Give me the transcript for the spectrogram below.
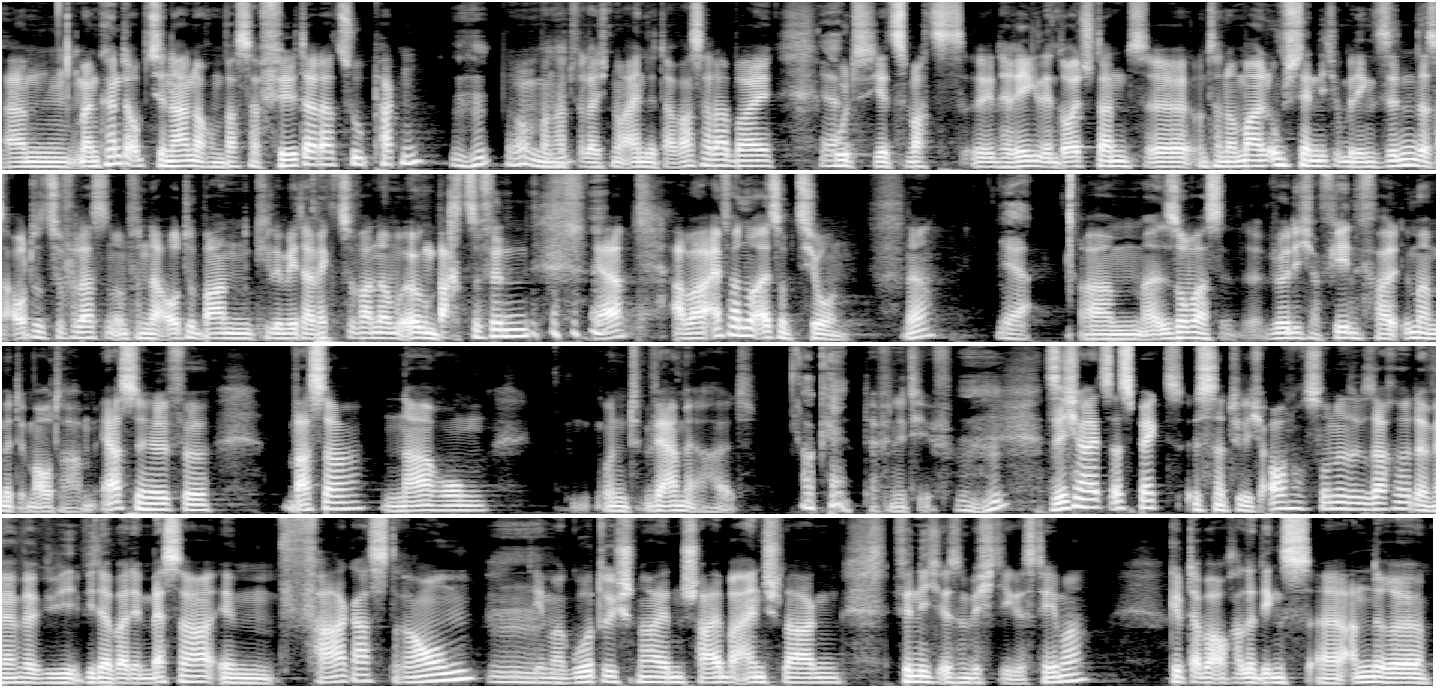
Ähm, man könnte optional noch einen Wasserfilter dazu packen. Mhm. Ja, man hat vielleicht nur ein Liter Wasser dabei. Ja. Gut, jetzt macht es in der Regel in Deutschland äh, unter normalen Umständen nicht unbedingt Sinn, das Auto zu verlassen und von der Autobahn einen Kilometer wegzuwandern, um irgendeinen Bach zu finden. ja, aber einfach nur als Option. Ne? Ja. Ähm, sowas würde ich auf jeden Fall immer mit im Auto haben. Erste Hilfe, Wasser, Nahrung und Wärmeerhalt. Okay. Definitiv. Mhm. Sicherheitsaspekt ist natürlich auch noch so eine Sache. Da wären wir wie, wieder bei dem Messer im Fahrgastraum. Mhm. Thema Gurt durchschneiden, Scheibe einschlagen, finde ich, ist ein wichtiges Thema. Gibt aber auch allerdings äh, andere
